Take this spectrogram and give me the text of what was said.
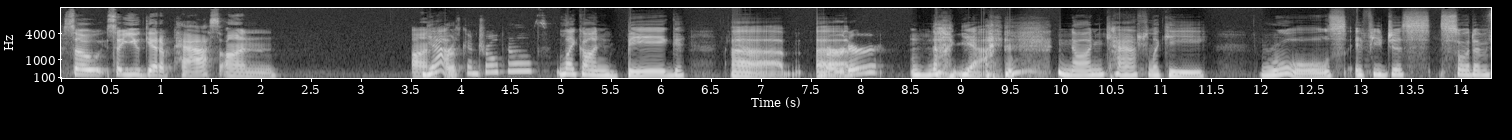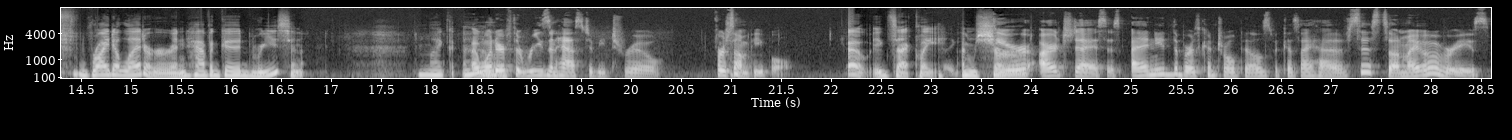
so so you get a pass on on Yeah. birth control pills Like on big, uh, uh, murder yeah, non Catholic rules if you just sort of write a letter and have a good reason. I'm like, I wonder oh. if the reason has to be true for some people. Oh, exactly. I'm sure. Dear Archdiocese, I need the birth control pills because I have cysts on my ovaries.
